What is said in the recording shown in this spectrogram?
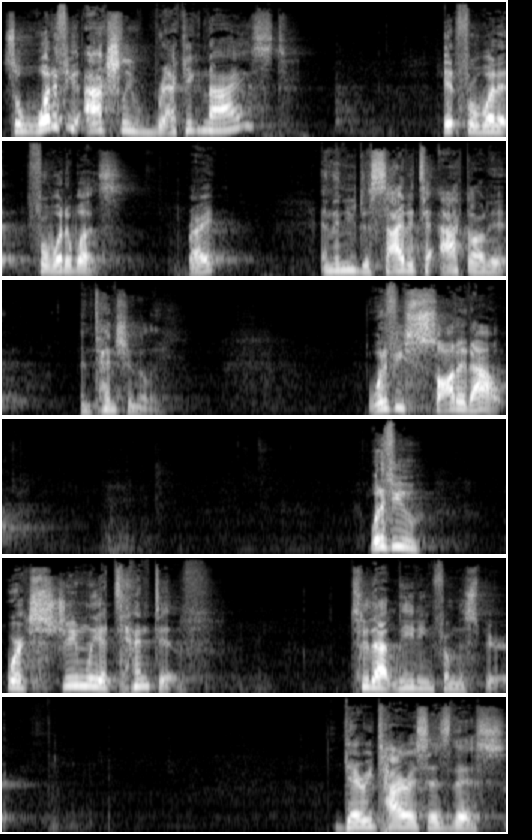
So, what if you actually recognized it for what it, for what it was, right? And then you decided to act on it intentionally? What if you sought it out? What if you were extremely attentive to that leading from the Spirit? Gary Tyra says this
